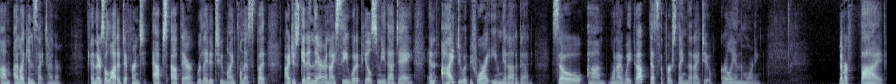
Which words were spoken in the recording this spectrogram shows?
Um, I like Insight Timer. And there's a lot of different apps out there related to mindfulness, but I just get in there and I see what appeals to me that day. And I do it before I even get out of bed. So um, when I wake up, that's the first thing that I do early in the morning. Number five,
